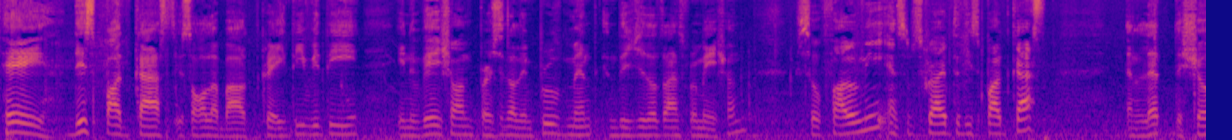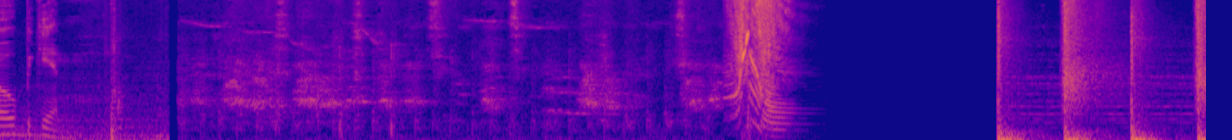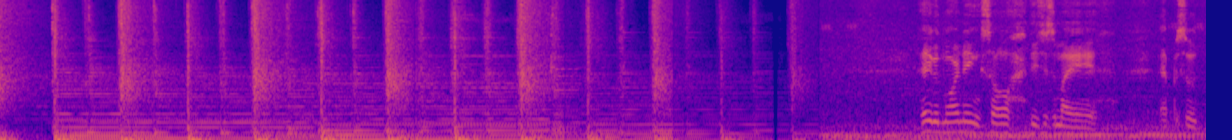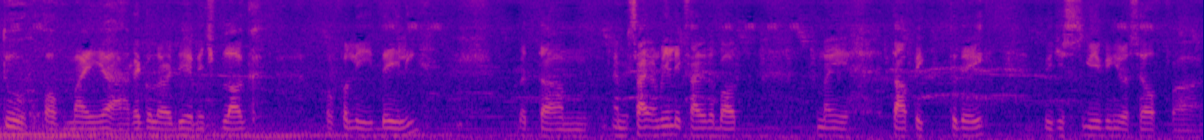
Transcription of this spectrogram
Hey, this podcast is all about creativity, innovation, personal improvement, and digital transformation. So follow me and subscribe to this podcast and let the show begin. Hey, good morning. So, this is my episode 2 of my uh, regular DMH vlog. Hopefully daily. But um, I'm excited, I'm really excited about my topic today, which is giving yourself uh,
